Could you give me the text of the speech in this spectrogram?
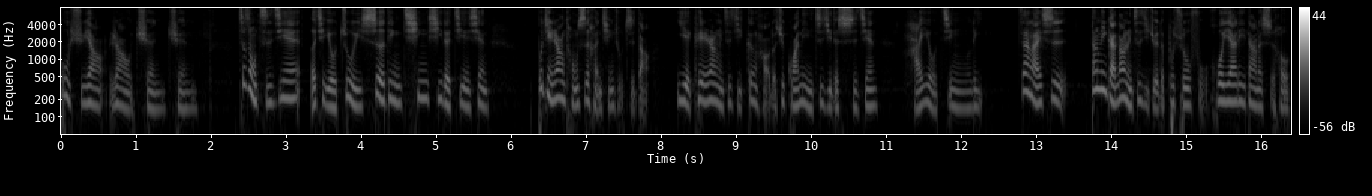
不需要绕圈圈。”这种直接而且有助于设定清晰的界限，不仅让同事很清楚知道，也可以让你自己更好的去管理你自己的时间。还有精力。再来是，当你感到你自己觉得不舒服或压力大的时候，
